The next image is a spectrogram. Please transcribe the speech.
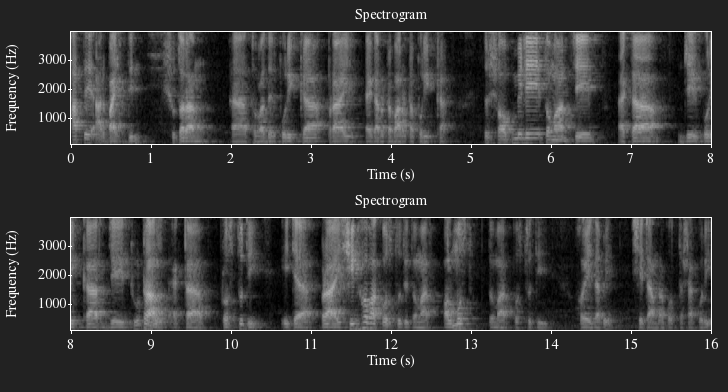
হাতে আর বাইশ দিন। সুতরাং তোমাদের পরীক্ষা প্রায় এগারোটা, বারোটা পরীক্ষা। তো সব মিলে তোমার যে একটা, যে পরীক্ষার যে টোটাল একটা প্রস্তুতি, এটা প্রায় সিংহভাগ প্রস্তুতি তোমার অলমোস্ট তোমার প্রস্তুতি হয়ে যাবে, সেটা আমরা প্রত্যাশা করি।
